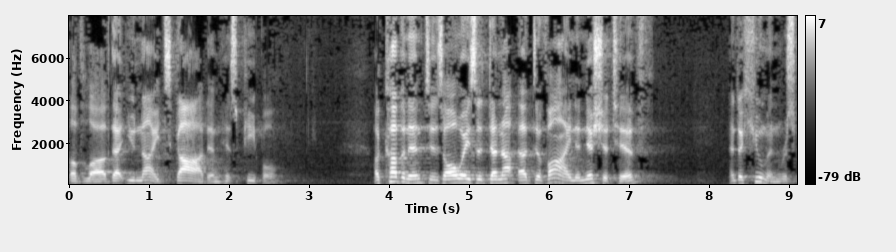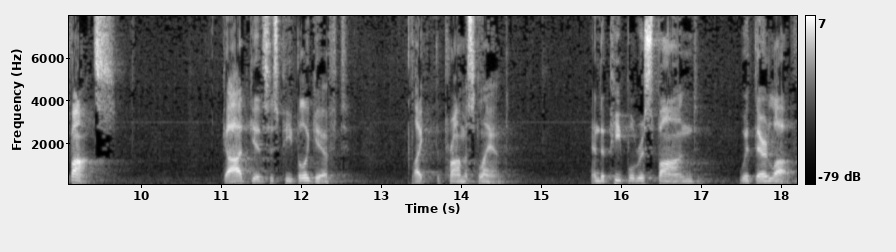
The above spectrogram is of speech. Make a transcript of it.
of love that unites God and his people. A covenant is always a, divine initiative and a human response. God gives his people a gift, like the promised land, and the people respond with their love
